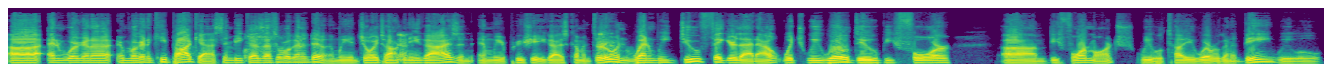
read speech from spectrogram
Uh, and we're gonna and we're gonna keep podcasting because that's what we're gonna do. And we enjoy talking yeah. to you guys, and and we appreciate you guys coming through. And when we do figure that out, which we will do before um, before March, we will tell you where we're gonna be. We will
